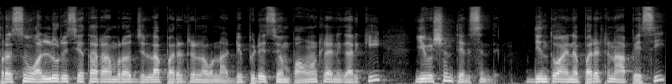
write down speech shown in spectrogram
ప్రస్తుతం అల్లూరి సీతారామరాజు జిల్లా పర్యటనలో ఉన్న డిప్యూటీ సీఎం పవన్ కళ్యాణ్ గారికి ఈ విషయం తెలిసింది. దీంతో ఆయన పర్యటన ఆపేసి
